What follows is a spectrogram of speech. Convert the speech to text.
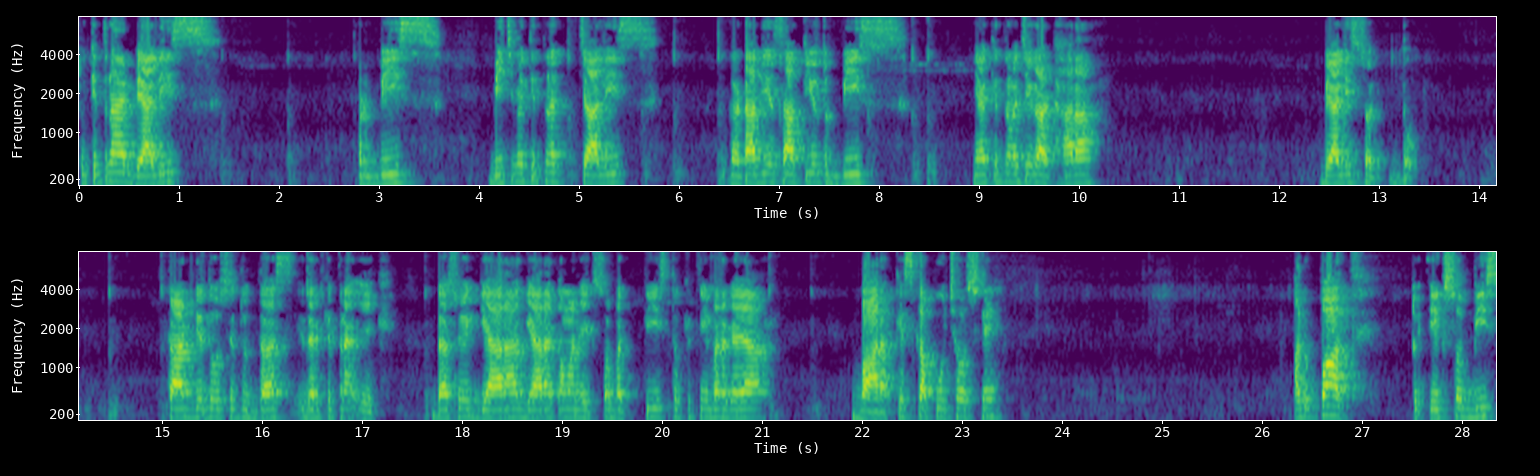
तो कितना है? बयालीस और बीस। बीच में कितना? चालीस। घटा दिया साथियों तो बीस। यहाँ कितना बचेगा? अठारह। बयालीस सौ दो। काट दिया दो से तो दस। इधर कितना? एक। दस एक ग्यारह ग्यारह का मान एक सौ बत्तीस तो कितनी बार गया? बारह। किसका पूछा उसने? अनुपात तो 120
